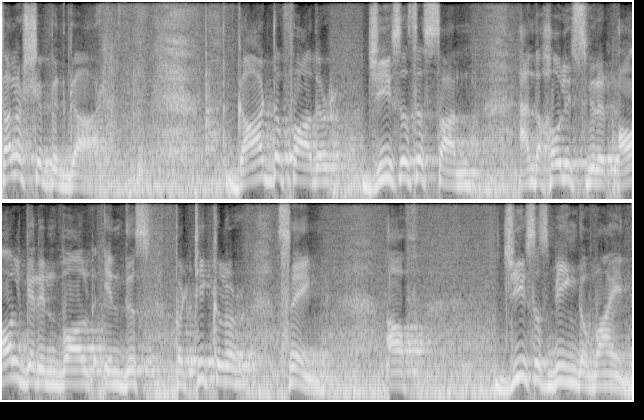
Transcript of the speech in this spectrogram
Fellowship with God. God the Father, Jesus the Son, and the Holy Spirit all get involved in this particular thing of Jesus being the vine.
